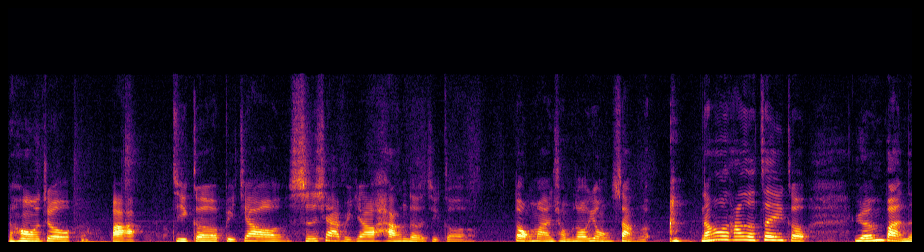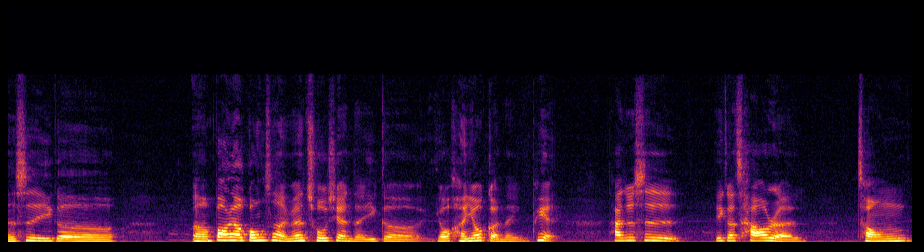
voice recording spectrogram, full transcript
然后就把。几个比较时下比较夯的几个动漫全部都用上了。然后它的这一个原版的是一个，嗯、爆料公社里面出现的一个有很有梗的影片，它就是一个超人从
